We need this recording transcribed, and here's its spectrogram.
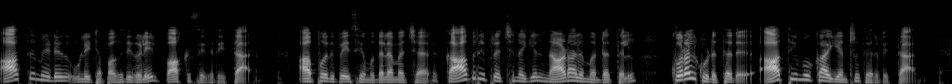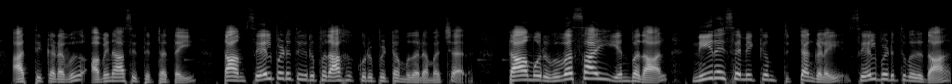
ஆத்துமேடு உள்ளிட்ட பகுதிகளில் வாக்கு சேகரித்தார். அப்போது பேசிய முதலமைச்சர் காவிரி பிரச்சினையில் நாடாளுமன்றத்தில் குரல் கொடுத்தது அதிமுக என்று தெரிவித்தார். அத்திக்கடவு அவினாசி திட்டத்தை தாம் செயல்படுத்தி இருப்பதாக குறிப்பிட்ட முதலமைச்சர் தாம் ஒரு விவசாயி என்பதால் நீரை சேமிக்கும் திட்டங்களை செயல்படுத்துவதுதான்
